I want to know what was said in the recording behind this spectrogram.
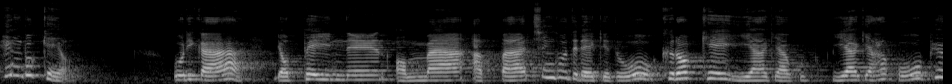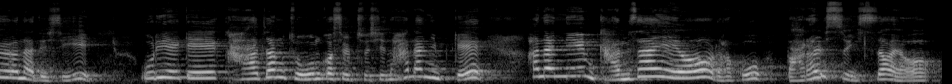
행복해요. 우리가 옆에 있는 엄마, 아빠, 친구들에게도 그렇게 이야기하고, 이야기하고 표현하듯이 우리에게 가장 좋은 것을 주신 하나님께 하나님 감사해요 라고 말할 수 있어요.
